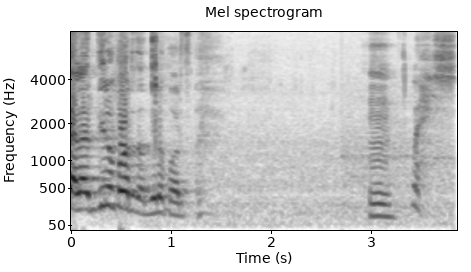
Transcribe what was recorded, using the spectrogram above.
لا لا اديله فرصة اديله فرصة. وحش.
